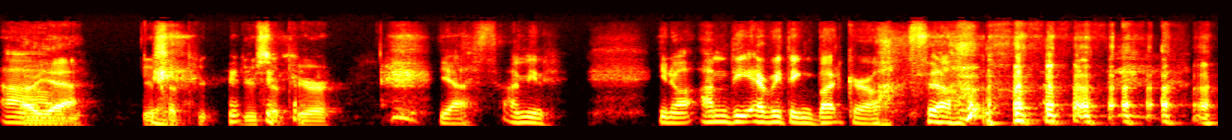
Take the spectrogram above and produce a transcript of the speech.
oh yeah, Um, you're so pu- you're so pure. yes. I mean, you know, I'm the everything but girl. So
